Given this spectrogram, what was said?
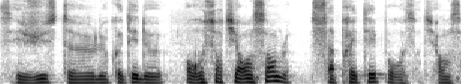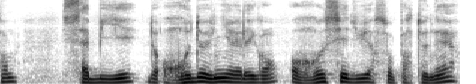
C'est juste euh, le côté de ressortir ensemble, s'apprêter pour ressortir ensemble, s'habiller, de redevenir élégant, reséduire son partenaire.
